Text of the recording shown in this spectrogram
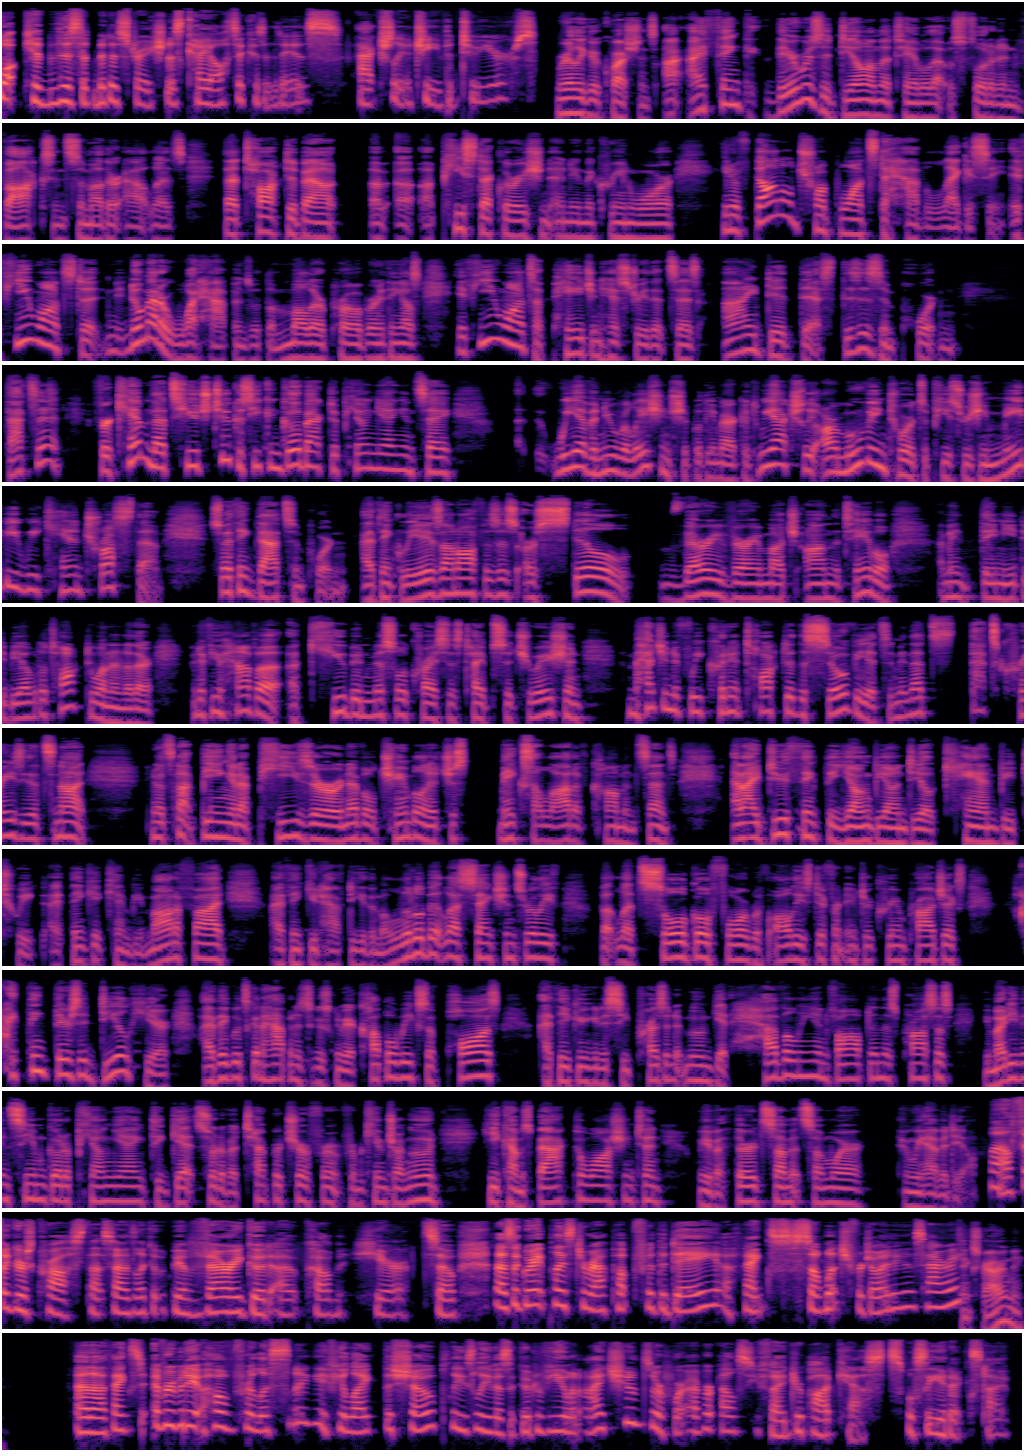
What can this administration, as chaotic as it is, actually achieve in two years? Really good questions. I, I think there was a deal on the table that was floated in Vox and some other outlets that talked about a, a, peace declaration ending the Korean War. You know, if Donald Trump wants to have legacy, if he wants to, no matter what happens with the Mueller probe or anything else, if he wants a page in history that says, I did this, this is important, that's it. For Kim, that's huge too, because he can go back to Pyongyang and say, we have a new relationship with the Americans. We actually are moving towards a peace regime. Maybe we can trust them. So I think that's important. I think liaison offices are still very, very much on the table. I mean, they need to be able to talk to one another. But if you have a, a Cuban Missile Crisis type situation, imagine if we couldn't talk to the Soviets. I mean, that's that's crazy. That's not, you know, it's not being an appeaser or Neville Chamberlain. It's just makes a lot of common sense. And I do think the Yongbyon deal can be tweaked. I think it can be modified. I think you'd have to give them a little bit less sanctions relief, but let Seoul go forward with all these different inter-Korean projects. I think there's a deal here. I think what's going to happen is there's going to be a couple weeks of pause. I think you're going to see President Moon get heavily involved in this process. You might even see him go to Pyongyang to get sort of a temperature from, from Kim Jong un. He comes back to Washington. We have a third summit somewhere. And we have a deal. Well, fingers crossed. That sounds like it would be a very good outcome here. So that's a great place to wrap up for the day. Uh, thanks so much for joining us, Harry. Thanks for having me. And uh, thanks to everybody at home for listening. If you liked the show, please leave us a good review on iTunes or wherever else you find your podcasts. We'll see you next time.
